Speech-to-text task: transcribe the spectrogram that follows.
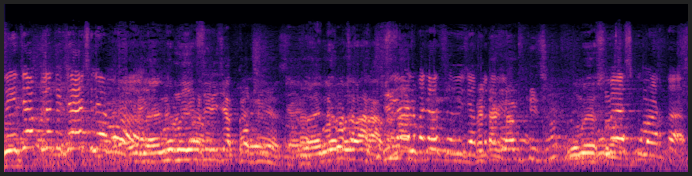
रिज़र्व लेके जाए वहाँ। लाइन बाज़ार से रिज़र्व? उमेश कुमार दास।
